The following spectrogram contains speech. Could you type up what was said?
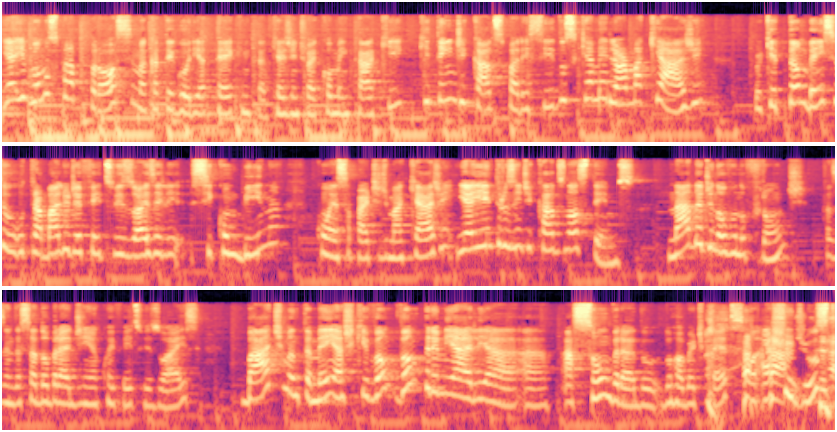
E aí vamos para a próxima categoria técnica que a gente vai comentar aqui, que tem indicados parecidos, que é a melhor maquiagem, porque também se o, o trabalho de efeitos visuais ele se combina com essa parte de maquiagem. E aí entre os indicados nós temos Nada de novo no front, fazendo essa dobradinha com efeitos visuais. Batman também, acho que vamos, vamos premiar ali a, a, a sombra do, do Robert Pattinson, acho justo.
